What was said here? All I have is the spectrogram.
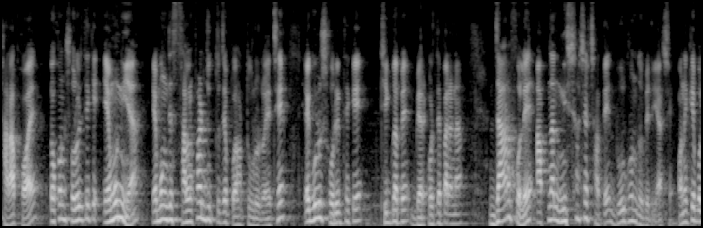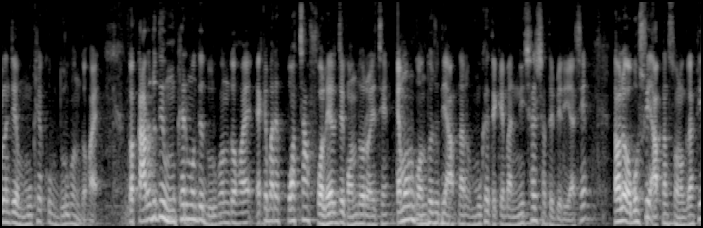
খারাপ হয়, তখন শরীর থেকে অ্যামোনিয়া এবং যে সালফারযুক্ত যে পদার্থগুলো রয়েছে, এগুলো শরীর থেকে ঠিকভাবে বের করতে পারে না। যার ফলে আপনার নিঃশ্বাসের সাথে দুর্গন্ধ বেরিয়ে আসে। অনেকে বলেন যে মুখে খুব দুর্গন্ধ হয়। তো কারও যদি মুখের মধ্যে দুর্গন্ধ হয়, একেবারে পচা ফলের যে গন্ধ রয়েছে, এমন গন্ধ যদি আপনার মুখে থেকে বা নিঃশ্বাসের সাথে বেরিয়ে আসে, তাহলে অবশ্যই আপনার সোনোগ্রাফি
